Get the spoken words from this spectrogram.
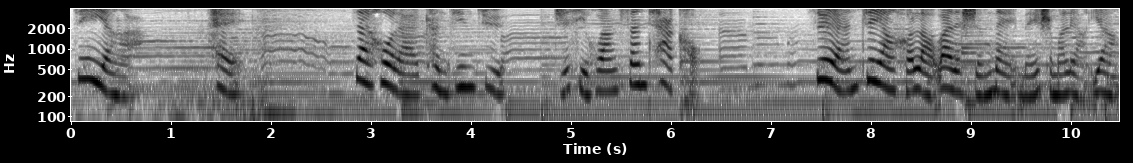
这样啊，嘿。再后来看京剧，只喜欢三岔口。虽然这样和老外的审美没什么两样，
